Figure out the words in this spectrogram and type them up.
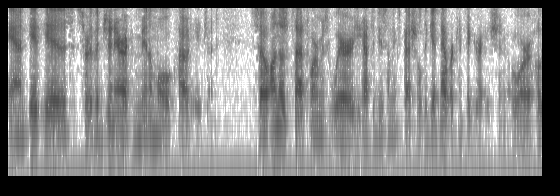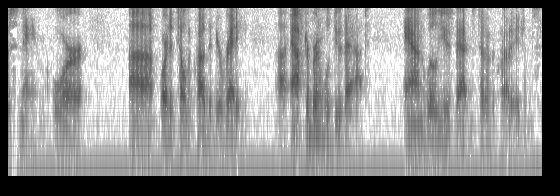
and it is sort of a generic minimal cloud agent. So on those platforms where you have to do something special to get network configuration or host name or, uh, or to tell the cloud that you're ready, uh, Afterburn will do that, and we'll use that instead of the cloud agents.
